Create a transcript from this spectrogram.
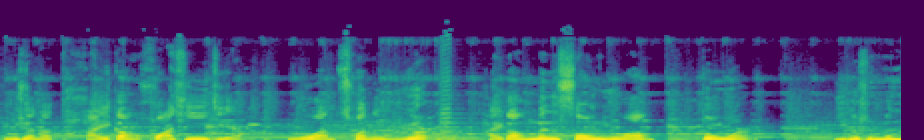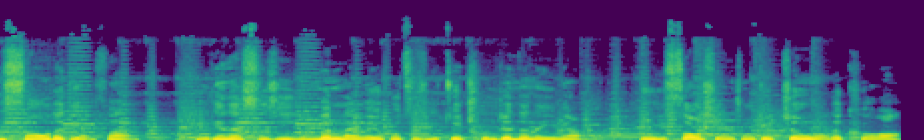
评选的抬杠花心一姐、乱窜的鱼儿、抬杠闷骚女王冬儿。一个是闷骚的典范，每天在私信以闷来维护自己最纯真的那一面，又以骚显出对真我的渴望。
